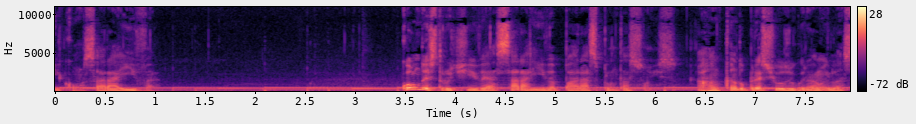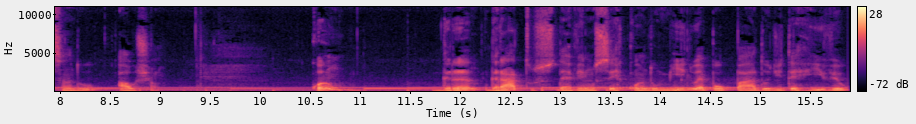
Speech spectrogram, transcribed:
e com saraíva. Quão destrutiva é a saraíva para as plantações, arrancando o precioso grão e lançando-o ao chão. Quão gratos devemos ser quando o milho é poupado de terrível,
